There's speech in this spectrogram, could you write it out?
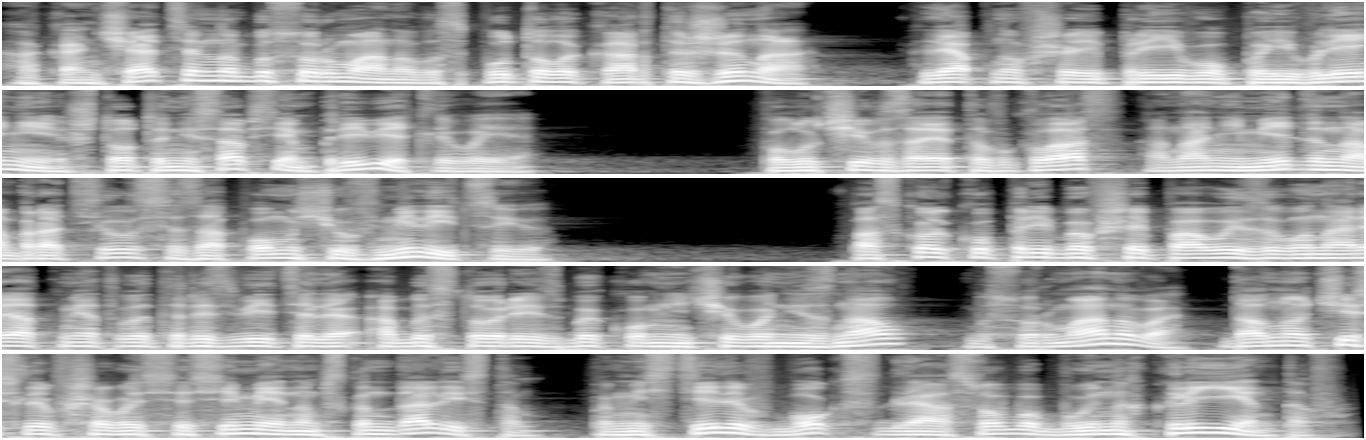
Окончательно Басурманова спутала карты жена, ляпнувшая при его появлении что-то не совсем приветливое. Получив за это в глаз, она немедленно обратилась за помощью в милицию. Поскольку прибывший по вызову наряд медвотрезвителя об истории с быком ничего не знал, Басурманова, давно числившегося семейным скандалистом, поместили в бокс для особо буйных клиентов.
